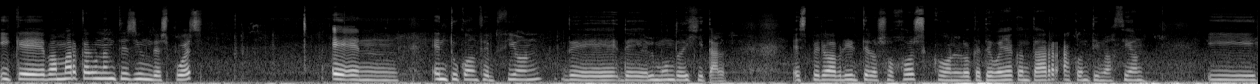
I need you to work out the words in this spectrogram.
y que va a marcar un antes y un después en, tu concepción del mundo digital espero abrirte los ojos con lo que te voy a contar a continuación. Y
